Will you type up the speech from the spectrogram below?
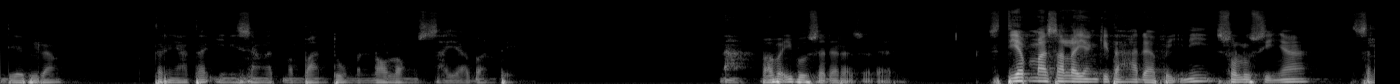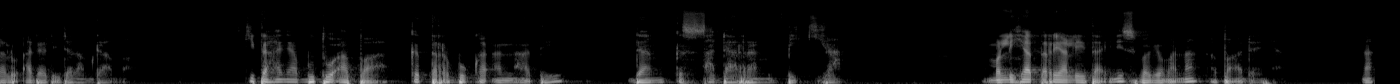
Dia bilang, ternyata ini sangat membantu menolong saya Bante. Nah, Bapak Ibu Saudara-saudari, setiap masalah yang kita hadapi ini solusinya selalu ada di dalam dhamma. Kita hanya butuh apa? Keterbukaan hati dan kesadaran pikiran. Melihat realita ini sebagaimana apa adanya. Nah,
